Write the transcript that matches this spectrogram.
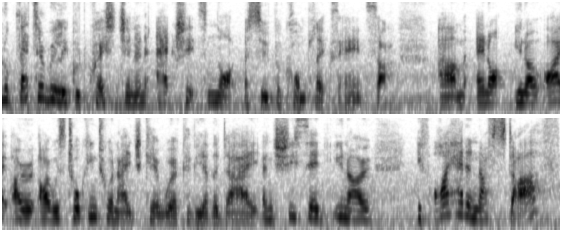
look, that's a really good question, and actually, it's not a super complex answer. Um, and I, you know, I, I, I, was talking to an aged care worker the other day, and she said, you know, if I had enough staff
